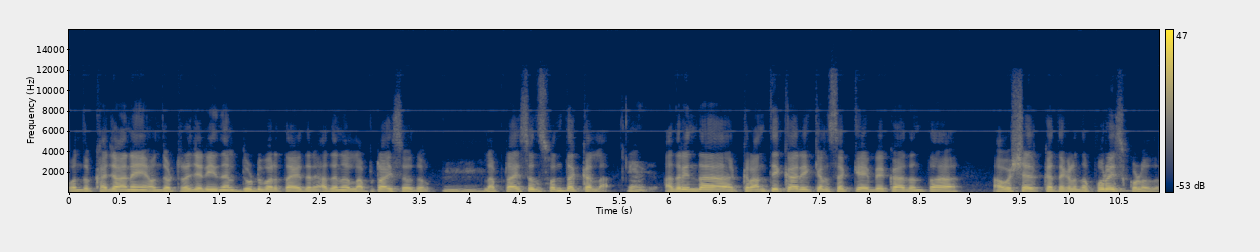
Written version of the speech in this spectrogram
ಒಂದು ಖಜಾನೆ ಒಂದು ಟ್ರೆಜರಿನಲ್ಲಿ ದುಡ್ಡು ಬರ್ತಾ ಇದ್ದರೆ ಅದನ್ನು ಲಪಟಾಯಿಸೋದು. ಲಪಟಾಯಿಸೋದು ಸ್ವಂತಕ್ಕಲ್ಲ. ಅದರಿಂದ ಕ್ರಾಂತಿಕಾರಿ ಕೆಲಸಕ್ಕೆ ಬೇಕಾದಂಥ ಅವಶ್ಯಕತೆಗಳನ್ನು ಪೂರೈಸ್ಕೊಳ್ಳೋದು.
